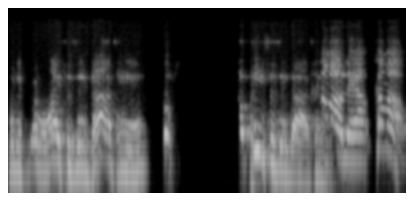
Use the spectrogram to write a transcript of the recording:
But if your life is in God's hand, your peace is in God's hand. Come on now, come on.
